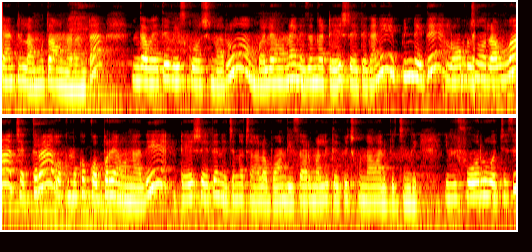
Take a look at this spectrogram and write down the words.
క్యాంటీన్లో అమ్ముతా ఉన్నారంట. ఇంకా అవైతే తీసుకువచ్చినారు భలే ఉన్నాయి. నిజంగా టేస్ట్ అయితే కానీ పిండి అయితే లోపల రవ్వ చక్కెర ఒక ముక్క కొబ్బరి ఉన్నది. టేస్ట్ అయితే నిజంగా చాలా బాగుంది. ఈసారి మళ్ళీ తెప్పించుకుందాం అనిపించింది. ఇవి ఫోర్ వచ్చేసి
